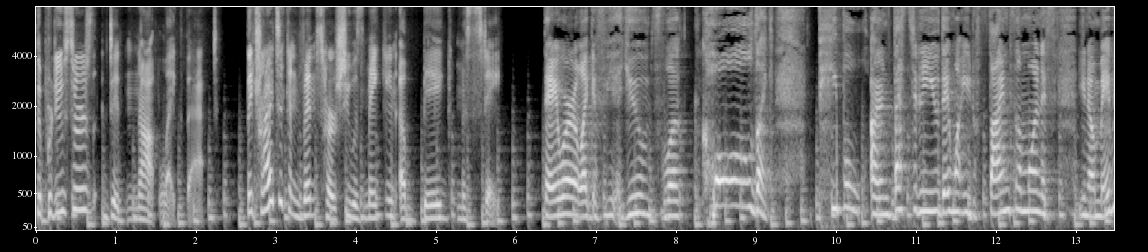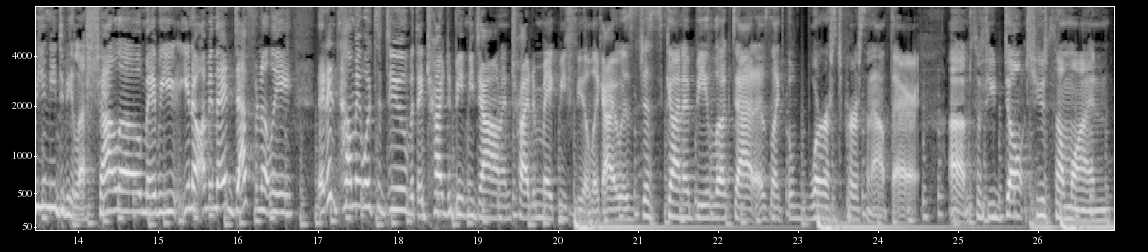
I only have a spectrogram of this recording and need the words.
The producers did not like that. They tried to convince her she was making a big mistake. They were like, if you look cold, like people are invested in you. They want you to find someone. If, you know, maybe you need to be less shallow. Maybe you, you know, I mean, they definitely, they didn't tell me what to do, but they tried to beat me down and tried to make me feel like I was just gonna be looked at as like the worst person out there. Um, so if you don't choose someone,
